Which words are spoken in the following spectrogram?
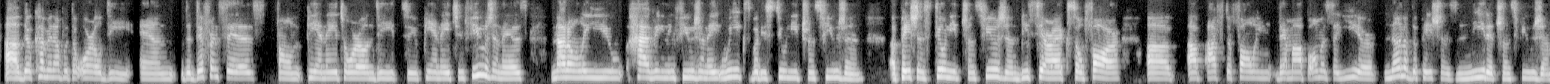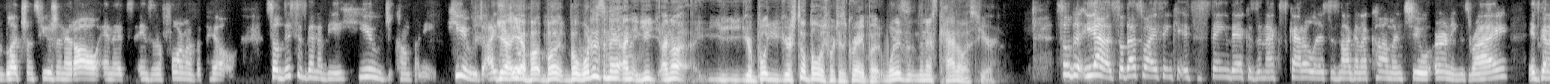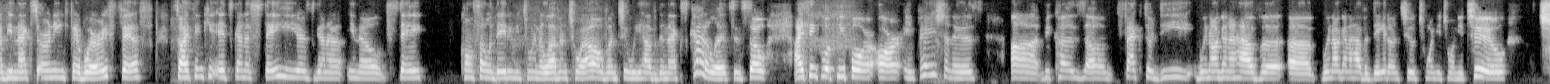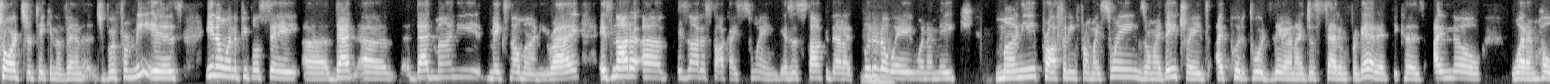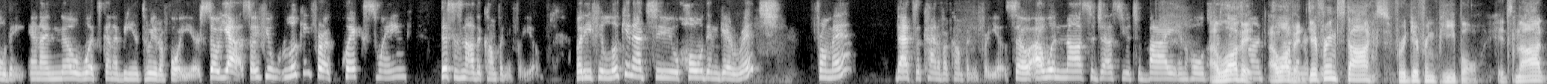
uh, they're coming up with the oral D. And the difference is from PNH oral D to PNH infusion is not only you having infusion eight weeks, but you still need transfusion. A patient still need transfusion. BCRX so far, uh, after following them up almost a year, none of the patients needed transfusion, blood transfusion at all, and it's in the form of a pill. So this is going to be a huge company, huge. I yeah, still... yeah, but but but what is the next? I, you, I know you're you're still bullish, which is great, but what is the next catalyst here? So the yeah, so that's why I think it's staying there because the next catalyst is not gonna come into earnings, right? It's gonna be next earning February 5th. So I think it's gonna stay here. It's gonna, you know, stay consolidating between 11 12 until we have the next catalyst and so i think what people are, are impatient is uh, because um, factor d we're not going to have a, uh, we're not going to have a data until 2022 shorts are taking advantage. But for me is you know when people say uh, that uh, that money makes no money right? It's not a uh, it's not a stock i swing. It's a stock that i put mm-hmm. it away when i make money profiting from my swings or my day trades. I put it towards there and i just set and forget it because i know what i'm holding and i know what's going to be in three to four years. So yeah so if you're looking for a quick swing this is not the company for you but if you're looking at to hold and get rich from it, that's a kind of a company for you. So I would not suggest you to buy and hold. I love it. Months. I love it. Different see. stocks for different people. It's not,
